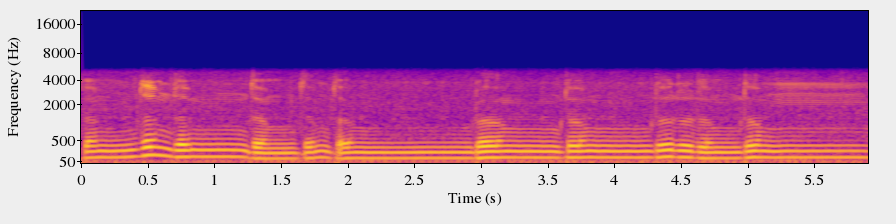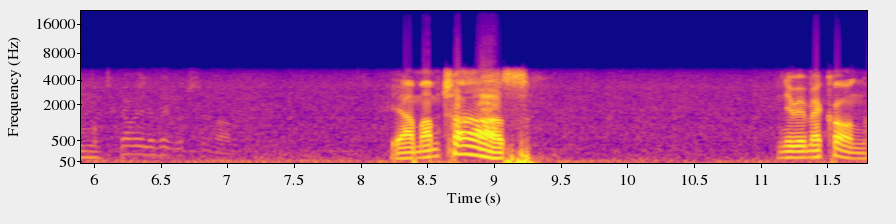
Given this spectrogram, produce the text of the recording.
Dum dum dum dum dum dum dum dum du du dum dum Ciekawe ile tego. Ja mam czas! Nie wiem jak on.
